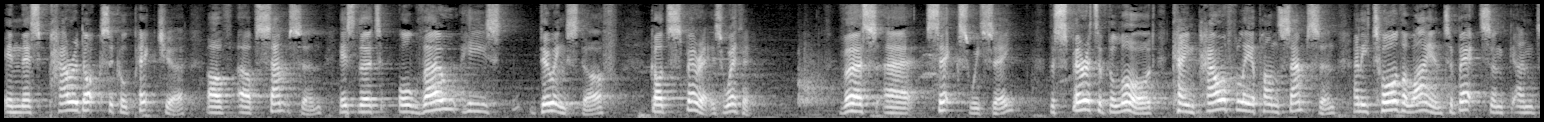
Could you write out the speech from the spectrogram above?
in this paradoxical picture of, of Samson is that although he's doing stuff, God's Spirit is with him. Verse uh, 6, we see the Spirit of the Lord came powerfully upon Samson, and he tore the lion to bits and, and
